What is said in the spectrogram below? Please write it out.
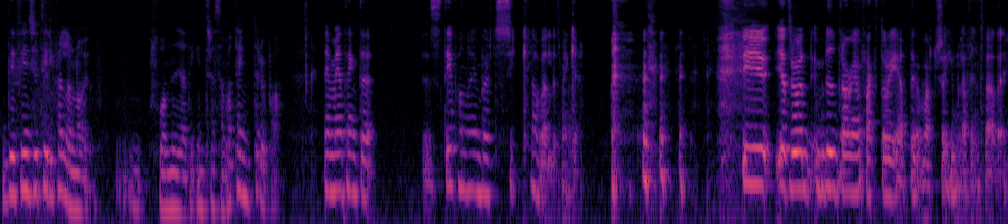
Det finns ju tillfällen att få nya intressen. Vad tänkte du på? Nej men jag tänkte, Stefan har ju börjat cykla väldigt mycket. det är ju, jag tror en bidragande faktor är att det har varit så himla fint väder.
